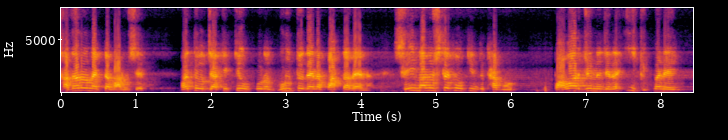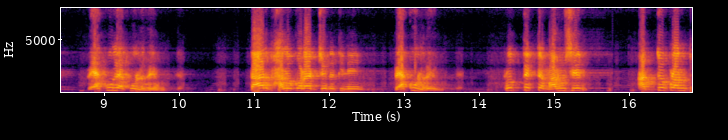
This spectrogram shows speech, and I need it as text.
সাধারণ একটা মানুষের হয়তো যাকে কেউ কোনো গুরুত্ব দেয় না, পাত্তা দেয় না। সেই মানুষটাকেও কিন্তু ঠাকুর পাওয়ার জন্য যেন মানে ব্যাকুল একুল হয়ে উঠতেন। তার ভালো করার জন্য তিনি ব্যাকুল হয়ে উঠতেন। প্রত্যেকটা মানুষের আদ্যপ্রান্ত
